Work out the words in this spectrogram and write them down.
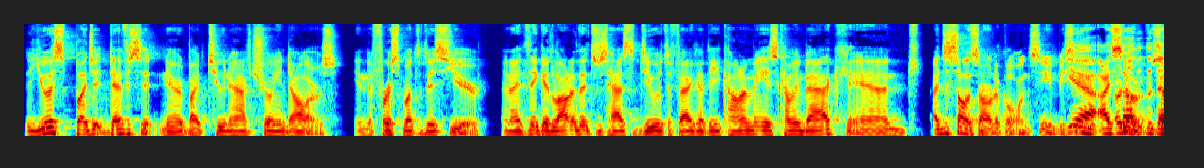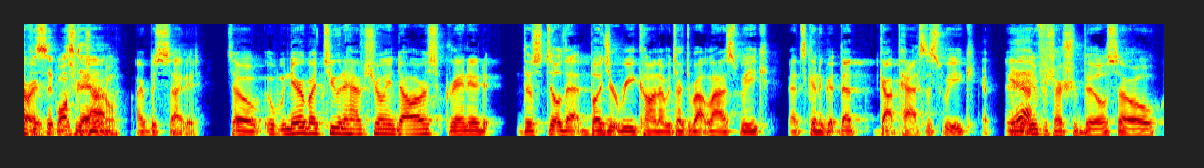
the U.S. budget deficit narrowed by two and a half trillion dollars in the first month of this year, and I think a lot of it just has to do with the fact that the economy is coming back. And I just saw this article on CNBC. Yeah, I saw no, that the sorry, deficit Wall was Street down. Journal. I was cited. So it narrowed by two and a half trillion dollars. Granted, there's still that budget recon that we talked about last week. That's gonna go, that got passed this week, and yeah. the infrastructure bill. So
